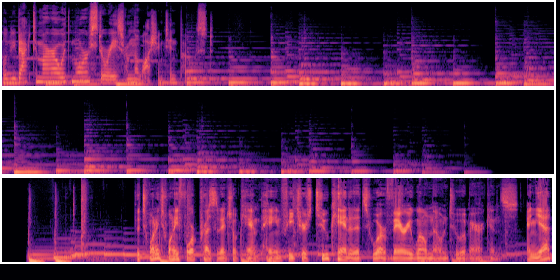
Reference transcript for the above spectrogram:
We'll be back tomorrow with more stories from the Washington Post. The 2024 presidential campaign features two candidates who are very well known to Americans. And yet,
